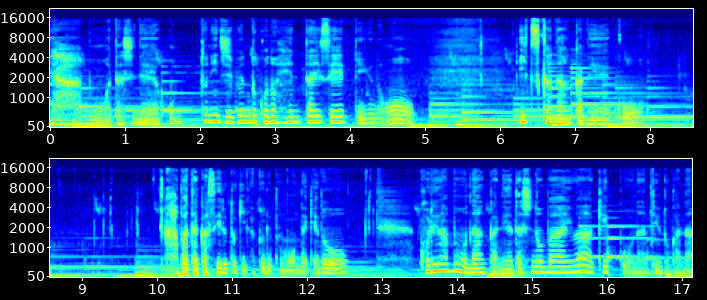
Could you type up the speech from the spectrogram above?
いやもう私ね本当に自分のこの変態性っていうのをいつかなんかねこう羽ばたかせる時が来ると思うんだけどこれはもうなんかね私の場合は結構なんていうのかな。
